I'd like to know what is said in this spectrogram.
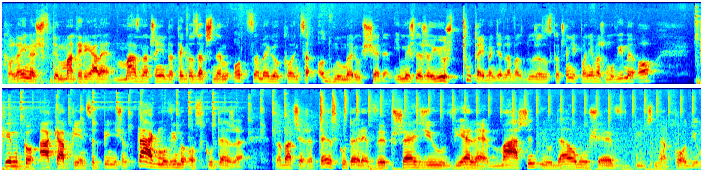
Kolejność w tym materiale ma znaczenie, dlatego zaczynamy od samego końca, od numeru 7. I myślę, że już tutaj będzie dla Was duże zaskoczenie, ponieważ mówimy o Kymco AK550. Tak, mówimy o skuterze. Zobaczcie, że ten skuter wyprzedził wiele maszyn i udało mu się wbić na podium.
